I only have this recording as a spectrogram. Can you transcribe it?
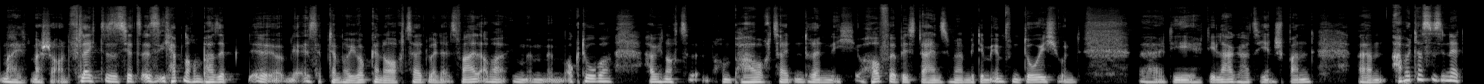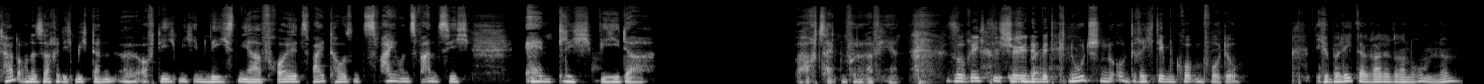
Mal, mal schauen. Vielleicht ist es jetzt, ich habe noch ein paar Sep äh, September überhaupt keine Hochzeit, weil da ist Wahl, aber im, im, im Oktober habe ich noch, noch ein paar Hochzeiten drin. Ich hoffe, bis dahin sind wir mit dem Impfen durch und äh, die, die Lage hat sich entspannt. Ähm, aber das ist in der Tat auch eine Sache, die ich mich dann, äh, auf die ich mich im nächsten Jahr freue. 2022 endlich wieder Hochzeiten fotografieren. so richtig schöne mit Knutschen und richtigem Gruppenfoto. Ich überlege da gerade dran rum, ne?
